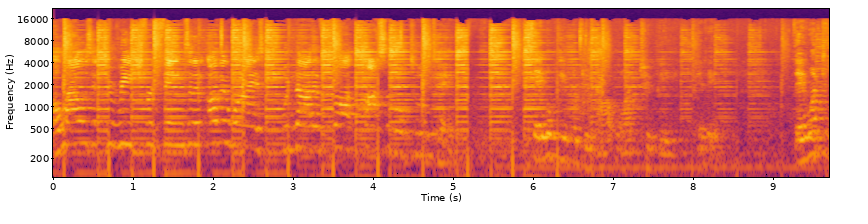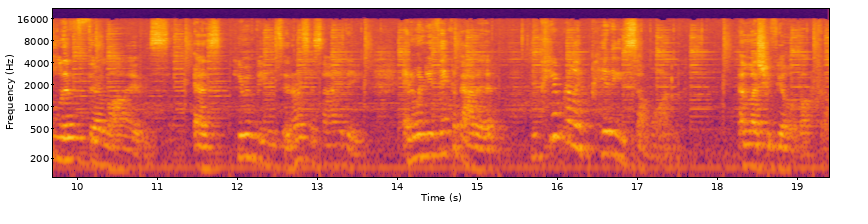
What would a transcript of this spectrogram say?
allows it to reach for things that it otherwise would not have thought possible to obtain. Disabled people do not want to be pitied. They want to live their lives as human beings in our society. And when you think about it, you can't really pity someone unless you feel above them.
